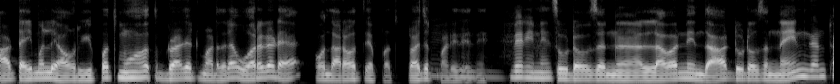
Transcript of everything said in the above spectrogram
ಆ ಟೈಮಲ್ಲಿ ಅವ್ರು ಇಪ್ಪತ್ತು ಮೂವತ್ತು ಪ್ರಾಜೆಕ್ಟ್ ಮಾಡಿದ್ರೆ ಹೊರಗಡೆ ಒಂದು ಅರವತ್ತು ಎಪ್ಪತ್ತು ಪ್ರಾಜೆಕ್ಟ್ ಮಾಡಿದ್ದೀನಿ ವೆರಿ ನೈಸ್ ಟೂ ತೌಸಂಡ್ ಲೆವೆನ್ನಿಂದ ಟೂ ತೌಸಂಡ್ ನೈನ್ ಗಂಟ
